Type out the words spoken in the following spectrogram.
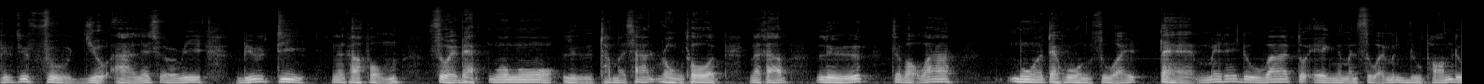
beautiful you are naturally beauty นะครับผมสวยแบบโง่ๆหรือธรรมชาติลงโทษนะครับ หรือจะบอกว่ามัวแต่ห่วงสวยแต่ไม่ได้ดูว่าตัวเองเนี่ยมันสวยมันดูพร้อมดู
